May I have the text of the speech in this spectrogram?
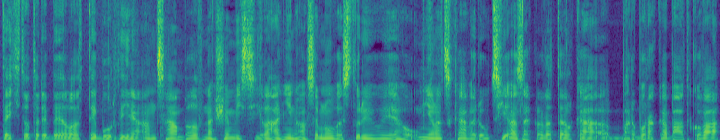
Teď to tedy byl Tiburtina Ensemble v našem vysílání, no a se mnou ve studiu jeho umělecká vedoucí a zakladatelka Barbara Kabátková.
